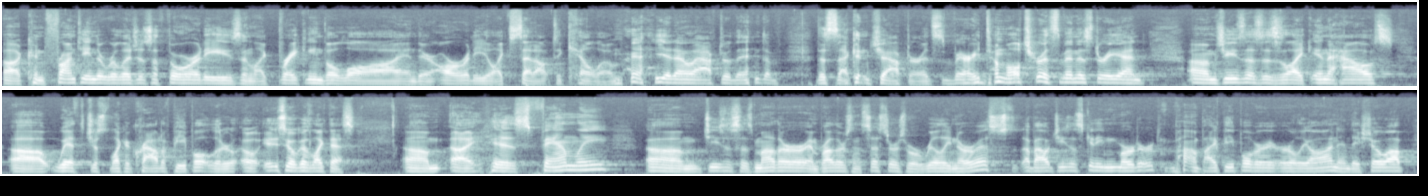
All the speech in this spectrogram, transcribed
Uh, confronting the religious authorities and like breaking the law, and they're already like set out to kill him, you know, after the end of the second chapter. It's very tumultuous ministry, and um, Jesus is like in the house uh, with just like a crowd of people. Literally, oh, it so it goes like this um, uh, His family. Um, Jesus' mother and brothers and sisters were really nervous about Jesus getting murdered by people very early on, and they show up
